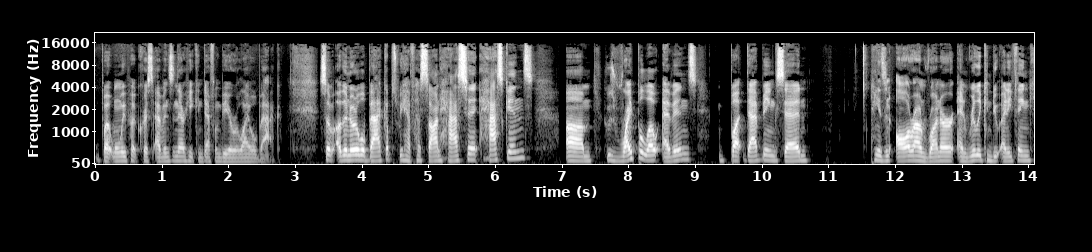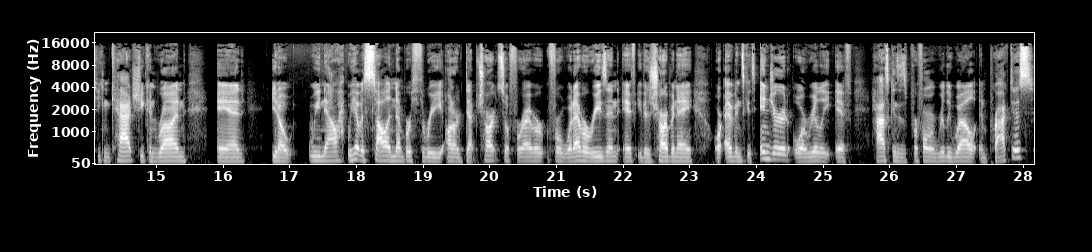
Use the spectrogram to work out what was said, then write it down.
but when we put Chris Evans in there, he can definitely be a reliable back. Some other notable backups we have Hassan Haskins, um, who's right below Evans, but that being said, he's an all around runner and really can do anything. He can catch, he can run, and you know we now we have a solid number three on our depth chart. So forever for whatever reason, if either Charbonnet or Evans gets injured, or really if Haskins is performing really well in practice,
